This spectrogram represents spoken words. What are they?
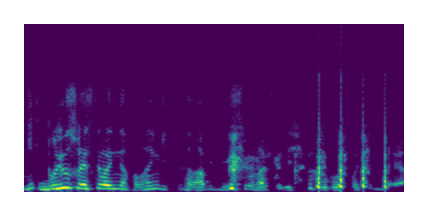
Git Blues Festivali'ne falan git. Abi ne işi var senin Chicago Bulls maçında ya?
